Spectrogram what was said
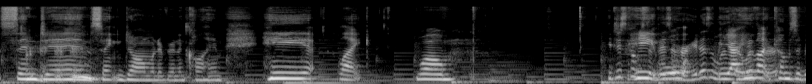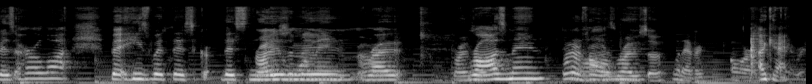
St. John, St. John, whatever you want to call him. He like well he just comes he to visit well, her. He doesn't live yeah there he with like her. comes to visit her a lot, but he's with this gr- this new Rosamond, woman uh, Ro- Rosa. Rosman. We're going to call her Rosman. Rosa. whatever. Or Okay. whatever.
